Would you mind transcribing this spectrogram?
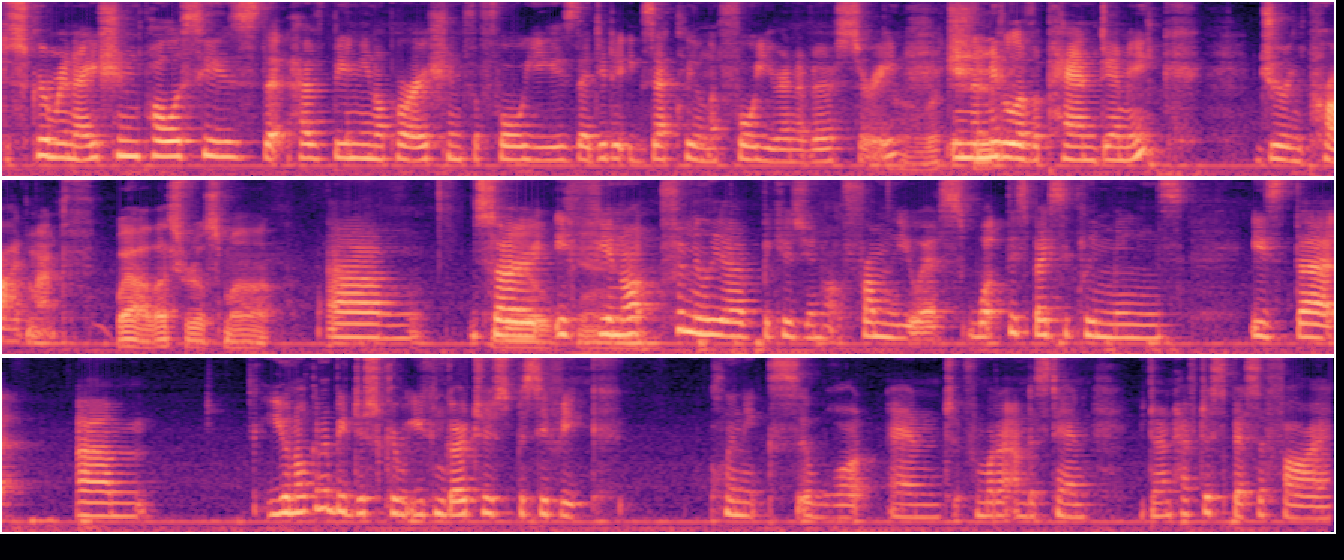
discrimination policies that have been in operation for four years. They did it exactly on the four year anniversary Oh, in the shit. middle of a pandemic during Pride Month. Wow, that's real smart. Um, so, Real if can. you're not familiar because you're not from the US, what this basically means is that um, you're not going to be discriminated. You can go to specific clinics or what, and from what I understand, you don't have to specify,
